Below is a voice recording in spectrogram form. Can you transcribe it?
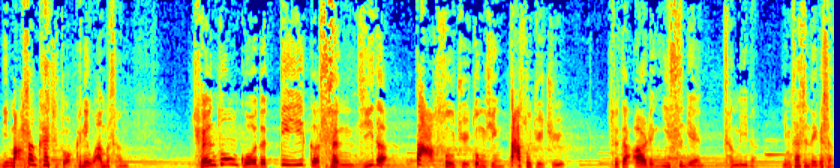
你马上开始做肯定完不成。全中国的第一个省级的大数据中心、大数据局是在二零一四年成立的。你们猜是哪个省？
